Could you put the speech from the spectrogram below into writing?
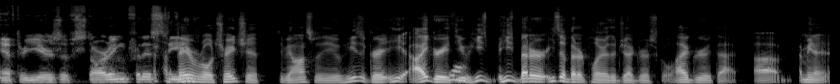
after years of starting for this That's team. A favorable trade chip, to be honest with you. He's a great. He, I agree with yeah. you. He's he's better. He's a better player than Jack Driscoll. I agree with that. Uh, I mean,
